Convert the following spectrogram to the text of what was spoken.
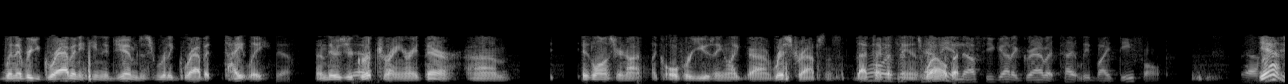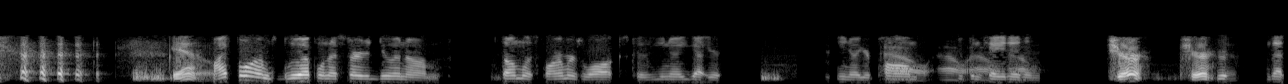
whenever you grab anything in the gym, just really grab it tightly. Yeah. And there's your Yeah. grip training right there. Um as long as you're not like overusing like uh, wrist straps and that type of thing as well. But enough, you got to grab it tightly by default. yeah, yeah. My forearms blew up when I started doing um thumbless farmers walks because you know you got your you know your palm Ow, ow, ow, duplicated and Sure, sure. that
